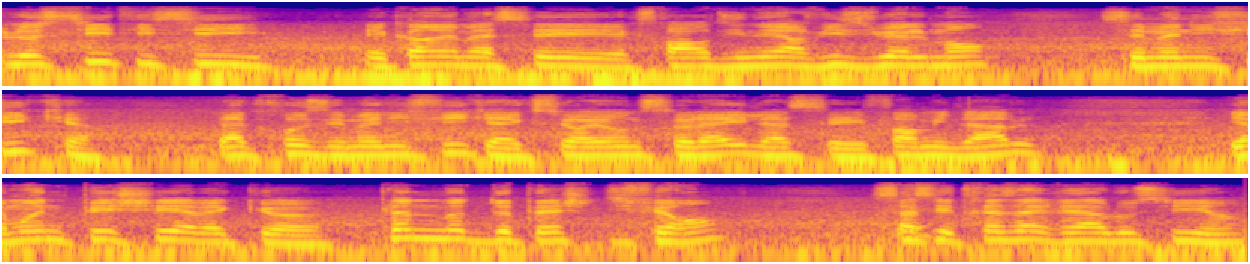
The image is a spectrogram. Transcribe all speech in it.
le site ici est quand même assez extraordinaire visuellement. C'est magnifique. La Creuse est magnifique avec ce rayon de soleil. Là, c'est formidable. Il y a moyen de pêcher avec euh, plein de modes de pêche différents. Ça, c'est très agréable aussi. Hein.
